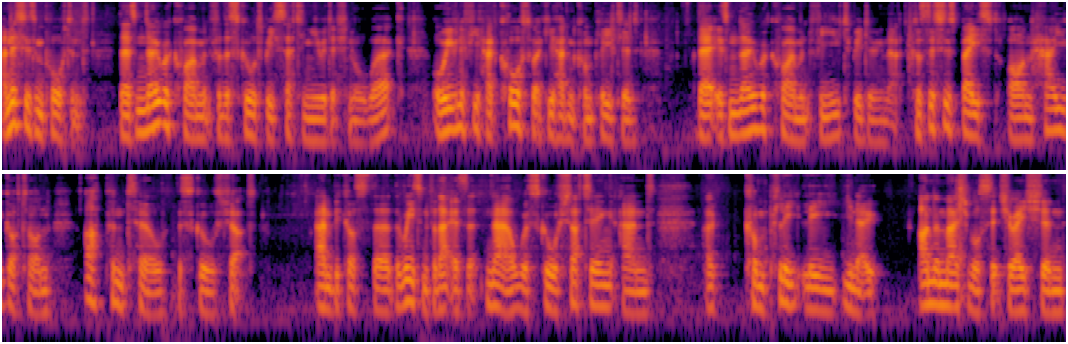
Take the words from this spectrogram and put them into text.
and this is important. There's no requirement for the school to be setting you additional work, or even if you had coursework you hadn't completed, there is no requirement for you to be doing that because this is based on how you got on up until the school shut. And because the, the reason for that is that now, with school shutting and a completely, you know, unimaginable situation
